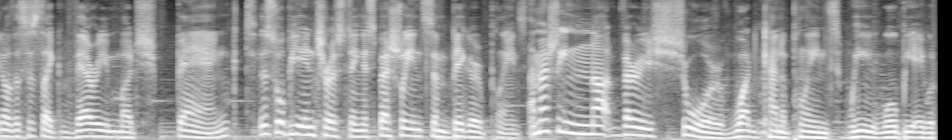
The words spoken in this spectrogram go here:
you know, this is like very much banked. This will be interesting, especially in some bigger planes. I'm actually not very sure what kind of planes we will be able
